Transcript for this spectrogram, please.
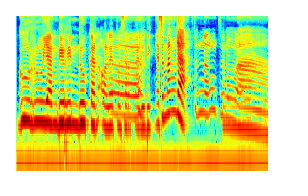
guru yang dirindukan oleh peserta didiknya. Senang nggak? seneng, seneng Senang.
